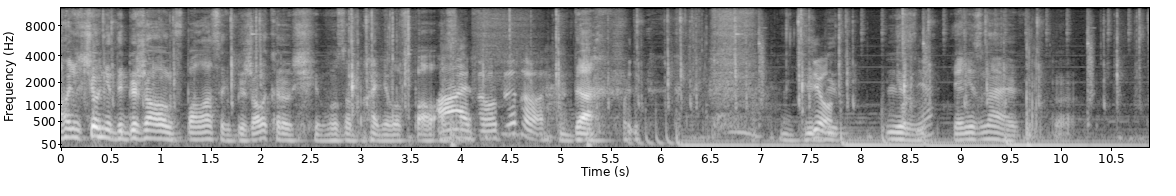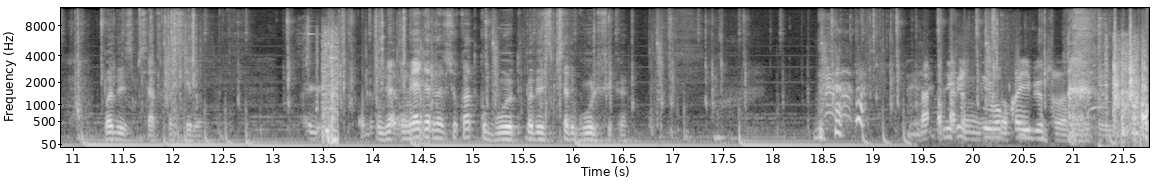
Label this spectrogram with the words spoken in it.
А них чё не добежал, он в паласах бежал, короче, его забанило в А, паласах. это вот этого? Да. Где он? Не знаю. Я не знаю. ПД-50, спасибо. У меня, у меня теперь на всю катку будет ПД-50 гульфика. Мне кажется, ты его проебешь рано. Он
